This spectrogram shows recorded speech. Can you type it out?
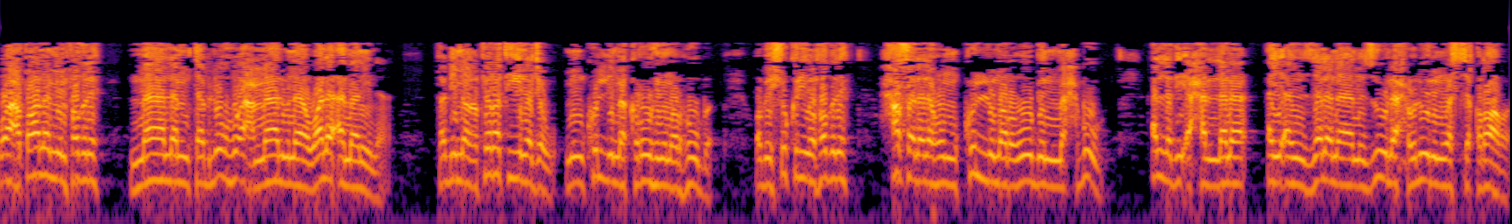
وأعطانا من فضله ما لم تبلغه أعمالنا ولا أمانينا فبمغفرته نجوا من كل مكروه مرهوب. وبشكر وفضله حصل لهم كل مرغوب محبوب الذي أحلنا أي أنزلنا نزول حلول واستقرار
